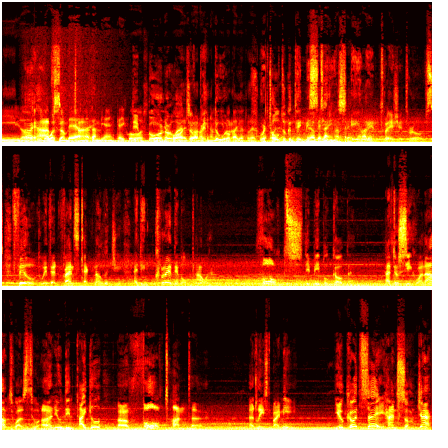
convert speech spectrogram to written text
y los de Walking Dead, ¿no? También, que hay juegos de Juego de Tronos, si no me equivoco, hay otro de Creo que es la misma empresa, ¿vale? treasure troves filled with advanced technology and incredible power. Vaults, the people called them. And to seek one out was to earn you the mm-hmm. title of Vault Hunter. At least by me. You could say Handsome Jack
